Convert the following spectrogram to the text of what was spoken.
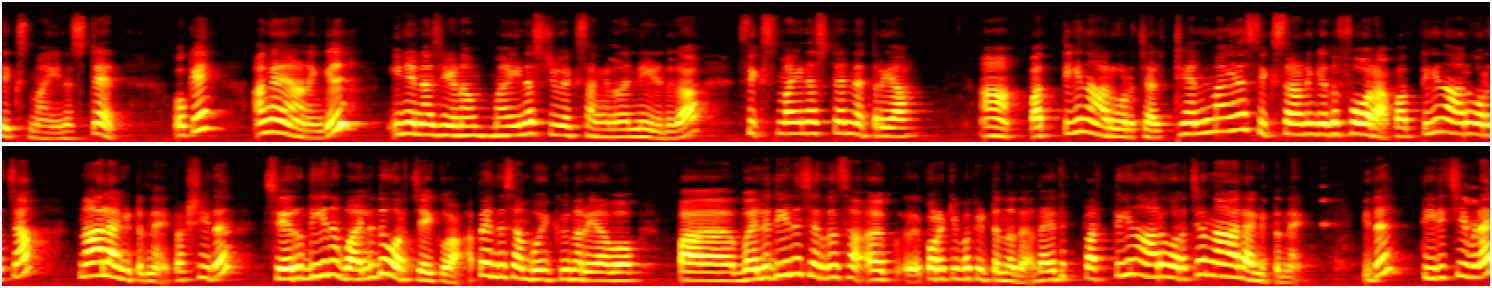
six minus ten okay അങ്ങനെയാണെങ്കിൽ ഇനി എന്നാ ചെയ്യണം? മൈനസ് ടു എക്സ് അങ്ങനെ തന്നെ എഴുതുക. സിക്സ് മൈനസ് ടെൻ എത്രയാ? ആ പത്തി ആറ് കുറച്ചാൽ ടെൻ മൈനസ് സിക്സ് ആണെങ്കിൽ അത് ഫോറാ പത്തി ആറ് കുറച്ചാൽ നാലാ കിട്ടുന്നത് പക്ഷേ ഇത് ചെറുതീന്ന് വലുത് കുറച്ചേക്കുക. അപ്പോൾ എന്ത് സംഭവിക്കും അറിയാവോ വലുതീന്ന് ചെറുത് കുറയ്ക്കുമ്പോൾ കിട്ടുന്നത്. അതായത് പത്തി ആറ് കുറച്ചാൽ നാലാ കിട്ടുന്നത് ഇത് തിരിച്ചിവിടെ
